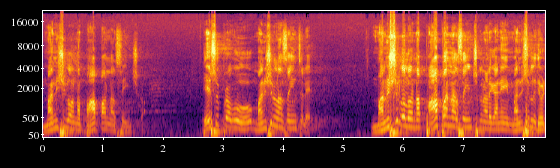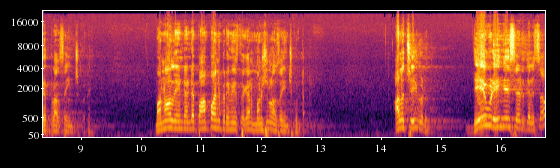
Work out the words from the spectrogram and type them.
మనిషిలో ఉన్న పాపాన్ని అసహించుకో యేసు ప్రభు మనుషులను అసహించలే మనుషులలో ఉన్న పాపాన్ని అసహించుకున్నాడు కానీ మనుషులను దేవుడు ఎప్పుడు అసహించుకోలేదు మన వాళ్ళు ఏంటంటే పాపాన్ని ప్రేమిస్తే కానీ మనుషులను అసహించుకుంటారు అలా చేయకూడదు. దేవుడు ఏం చేశాడు తెలుసా?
